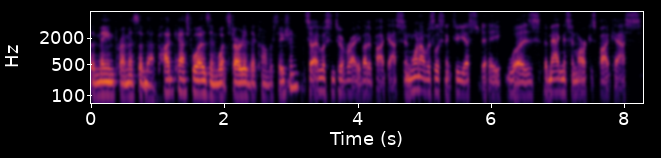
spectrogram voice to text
the main premise of that podcast was and what started that conversation? So I listened to a variety of other podcasts, and one I was listening to yesterday was the Magness and Marcus podcast.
